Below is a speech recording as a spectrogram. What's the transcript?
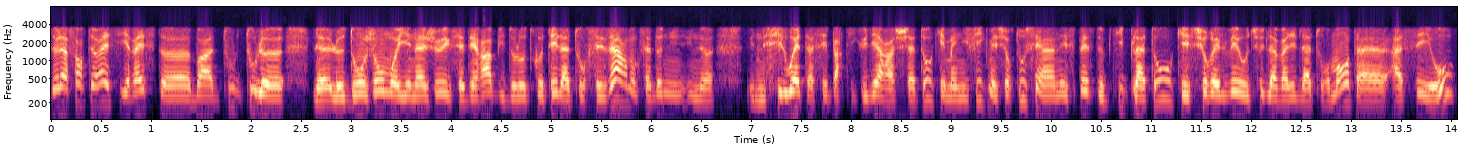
de la forteresse, il reste euh, bah, tout, tout le, le, le donjon moyenâgeux, etc. Puis de l'autre côté, la tour César. Donc ça donne une, une, une silhouette assez particulière à ce château qui est magnifique. Mais surtout, c'est un espèce de petit plateau qui est surélevé au-dessus de la vallée de la Tourmente, assez haut.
